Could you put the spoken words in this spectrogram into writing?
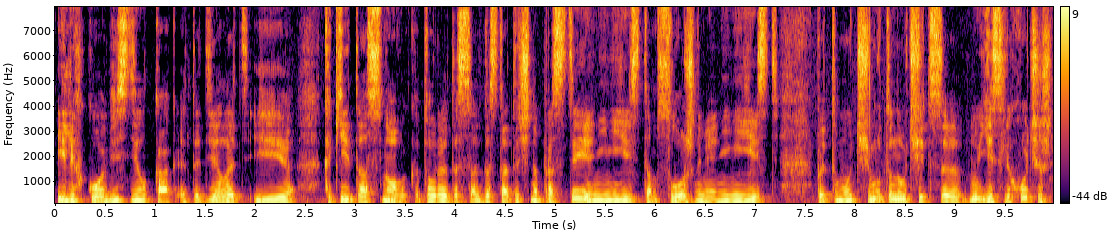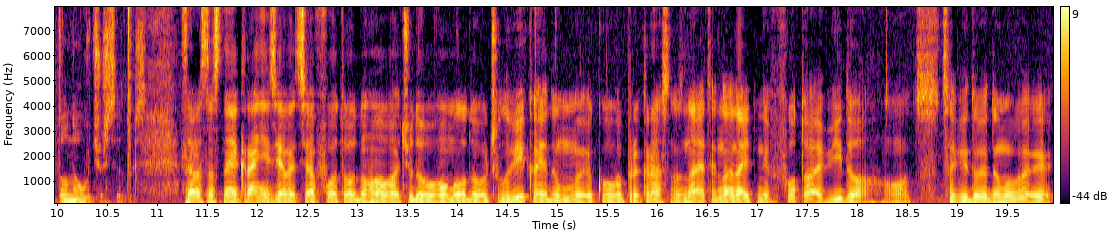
и легко объяснил, как это делать и какие-то основы, которые доста- достаточно простые, они не есть там сложными, они не есть... Поэтому чему-то научиться, ну, если хочешь, то научишься. То есть, Зараз у нас на екрані з'явиться фото одного чудового молодого чоловіка, я думаю, якого ви прекрасно знаєте. Ну, навіть не фото, а відео. От це відео, я думаю, ви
